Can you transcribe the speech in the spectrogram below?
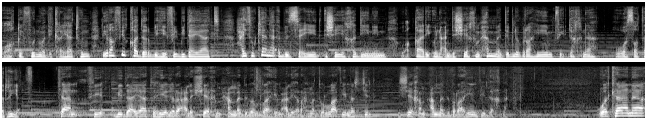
مواقف وذكريات لرفيق دربه في البدايات حيث كان ابن سعيد شيخ دين وقارئ عند الشيخ محمد بن إبراهيم في دخنة وسط الرياض. كان في بداياته يقرأ على الشيخ محمد بن إبراهيم عليه رحمة الله في مسجد الشيخ محمد إبراهيم في دخنة. وكان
